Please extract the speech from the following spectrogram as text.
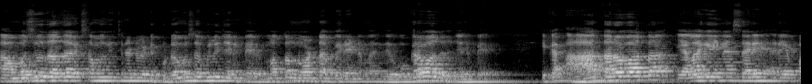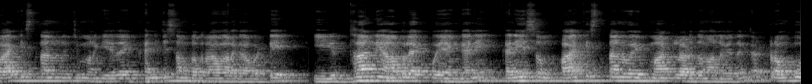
ఆ మసూద్ అజార్కి సంబంధించినటువంటి కుటుంబ సభ్యులు చనిపోయారు. మొత్తం నూట డెబ్బై రెండు మంది ఉగ్రవాదులు చనిపోయారు. ఇక ఆ తర్వాత ఎలాగైనా సరే అరే పాకిస్తాన్ నుంచి మనకి ఏదైనా ఖనిజ సంపద రావాలి కాబట్టి ఈ యుద్ధాన్ని ఆపలేకపోయాం కానీ కనీసం పాకిస్తాన్ వైపు మాట్లాడదాం అన్న విధంగా ట్రంప్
